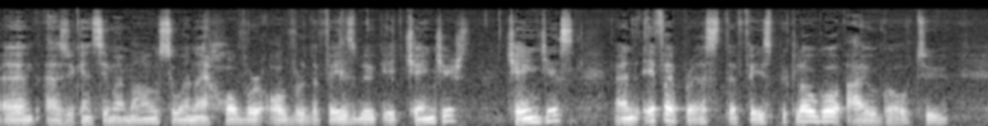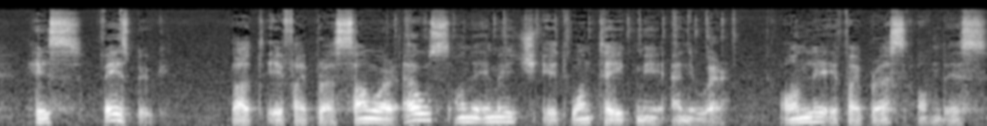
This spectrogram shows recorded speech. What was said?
and as you can see my mouse when I hover over the Facebook it changes changes and if I press the Facebook logo I will go to his Facebook. But if I press somewhere else on the image it won't take me anywhere only if I press on this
